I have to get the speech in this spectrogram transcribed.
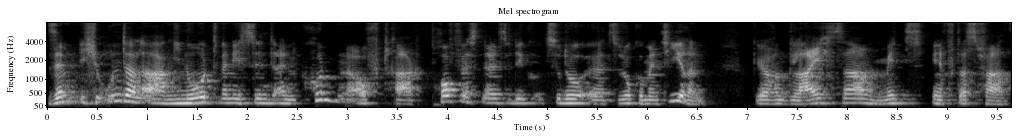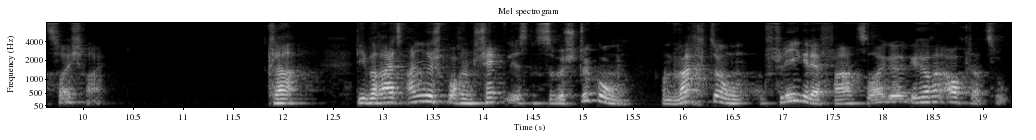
Sämtliche Unterlagen, die notwendig sind, einen Kundenauftrag professionell zu, zu, äh, zu dokumentieren, gehören gleichsam mit in das Fahrzeug rein. Klar, die bereits angesprochenen Checklisten zur Bestückung und Wartung und Pflege der Fahrzeuge gehören auch dazu.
